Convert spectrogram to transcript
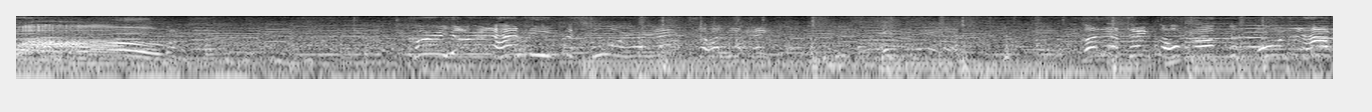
Wow! För att göra det här lite svårare så hade jag tänkt... hade jag tänkt att hoppa upp på den här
